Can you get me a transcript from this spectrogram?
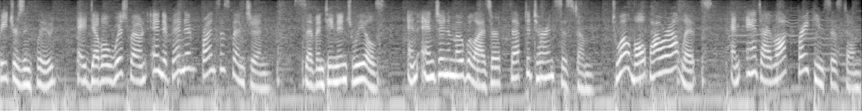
Features include a double wishbone independent front suspension, 17-inch wheels, an engine immobilizer theft deterrent system, 12-volt power outlets, an anti-lock braking system,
